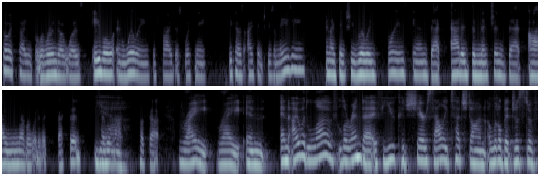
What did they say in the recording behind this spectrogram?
so excited that Lorenda was able and willing to try this with me because I think she's amazing. And I think she really brings in that added dimension that I never would have expected. Yeah. I would not hooked up. Right, right. And and I would love, Lorenda, if you could share. Sally touched on a little bit just of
